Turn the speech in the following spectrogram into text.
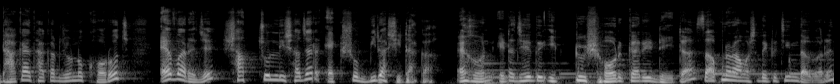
ঢাকায় থাকার জন্য খরচ অ্যাভারেজে সাতচল্লিশ হাজার একশো বিরাশি টাকা। এখন এটা যেহেতু একটু সরকারি ডেটা সো আপনারা আমার সাথে একটু চিন্তা করেন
